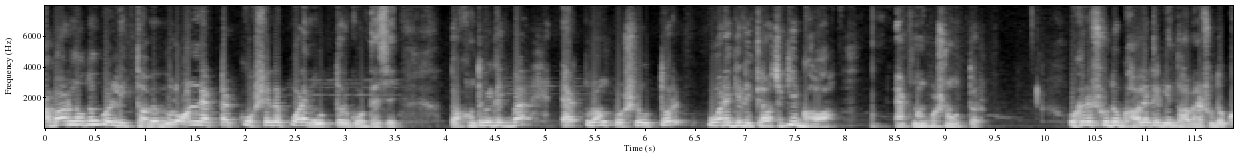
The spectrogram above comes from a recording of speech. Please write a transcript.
আবার নতুন করে লিখতে হবে। বলো, অন্য একটা কোশ্চেনের পরে আমি উত্তর করতেছি। তখন তুমি লিখবা, এক নং প্রশ্নের উত্তর, পরে গিয়ে লিখলে হচ্ছে কি ঘ। এক নং প্রশ্ন উত্তর। ওখানে শুধু ঘ লিখলে কিন্তু হবে না, শুধু ক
